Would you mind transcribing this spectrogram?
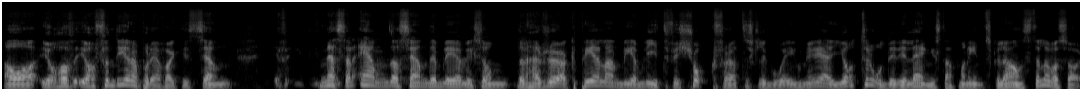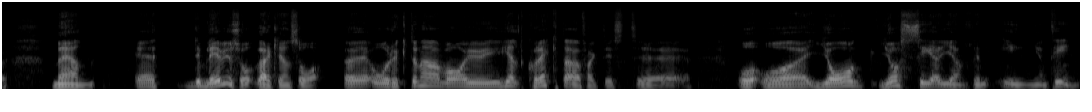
Ja, jag har, jag har funderat på det faktiskt. Sen, nästan ända sedan det blev liksom, den här rökpelaren blev lite för tjock för att det skulle gå att ignorera. Jag trodde det längst att man inte skulle anställa Vasör. Men eh, det blev ju så, verkligen så. Eh, och ryktena var ju helt korrekta faktiskt. Eh, och, och jag, jag ser egentligen ingenting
